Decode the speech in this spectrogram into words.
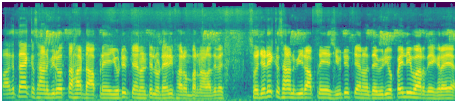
ਸਵਾਗਤ ਹੈ ਕਿਸਾਨ ਵੀਰੋ, ਤੁਹਾਡਾ ਆਪਣੇ YouTube channel Dhillon dairy farm Barnala ਦੇ ਵਿੱਚ। ਸੋ ਜਿਹੜੇ ਕਿਸਾਨ ਵੀਰ ਆਪਣੇ ਇਸ YouTube ਚੈਨਲ ਤੇ ਵੀਡੀਓ ਪਹਿਲੀ ਵਾਰ ਦੇਖ ਰਹੇ ਆ,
